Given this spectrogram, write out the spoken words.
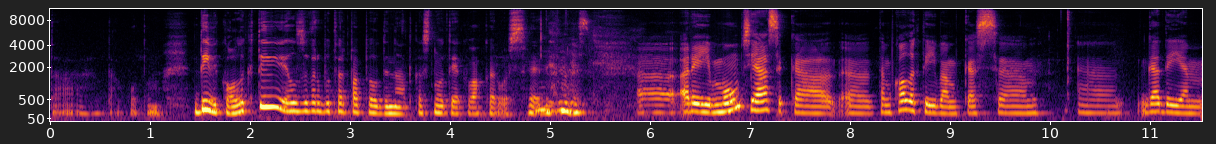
Tā, tā kopumā. Divi kolektīvi, Ilza varbūt var papildināt, kas notiek vakaros svētdienās. uh, arī mums jāsaka uh, tam kolektīvam, kas. Uh, gadiem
